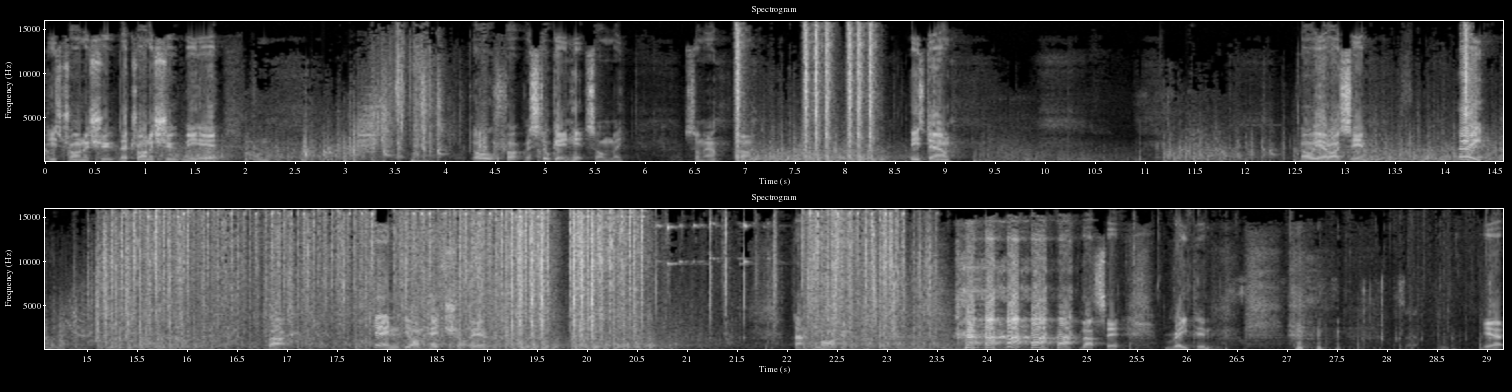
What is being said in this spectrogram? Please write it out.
He's trying to shoot. They're trying to shoot me here. Hmm. Oh fuck! They're still getting hits on me. Somehow. Oh. He's down. Oh yeah, I see him. Hey! Fuck. Getting the odd headshot here. That's mine. That's it. Rape him. Yeah.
